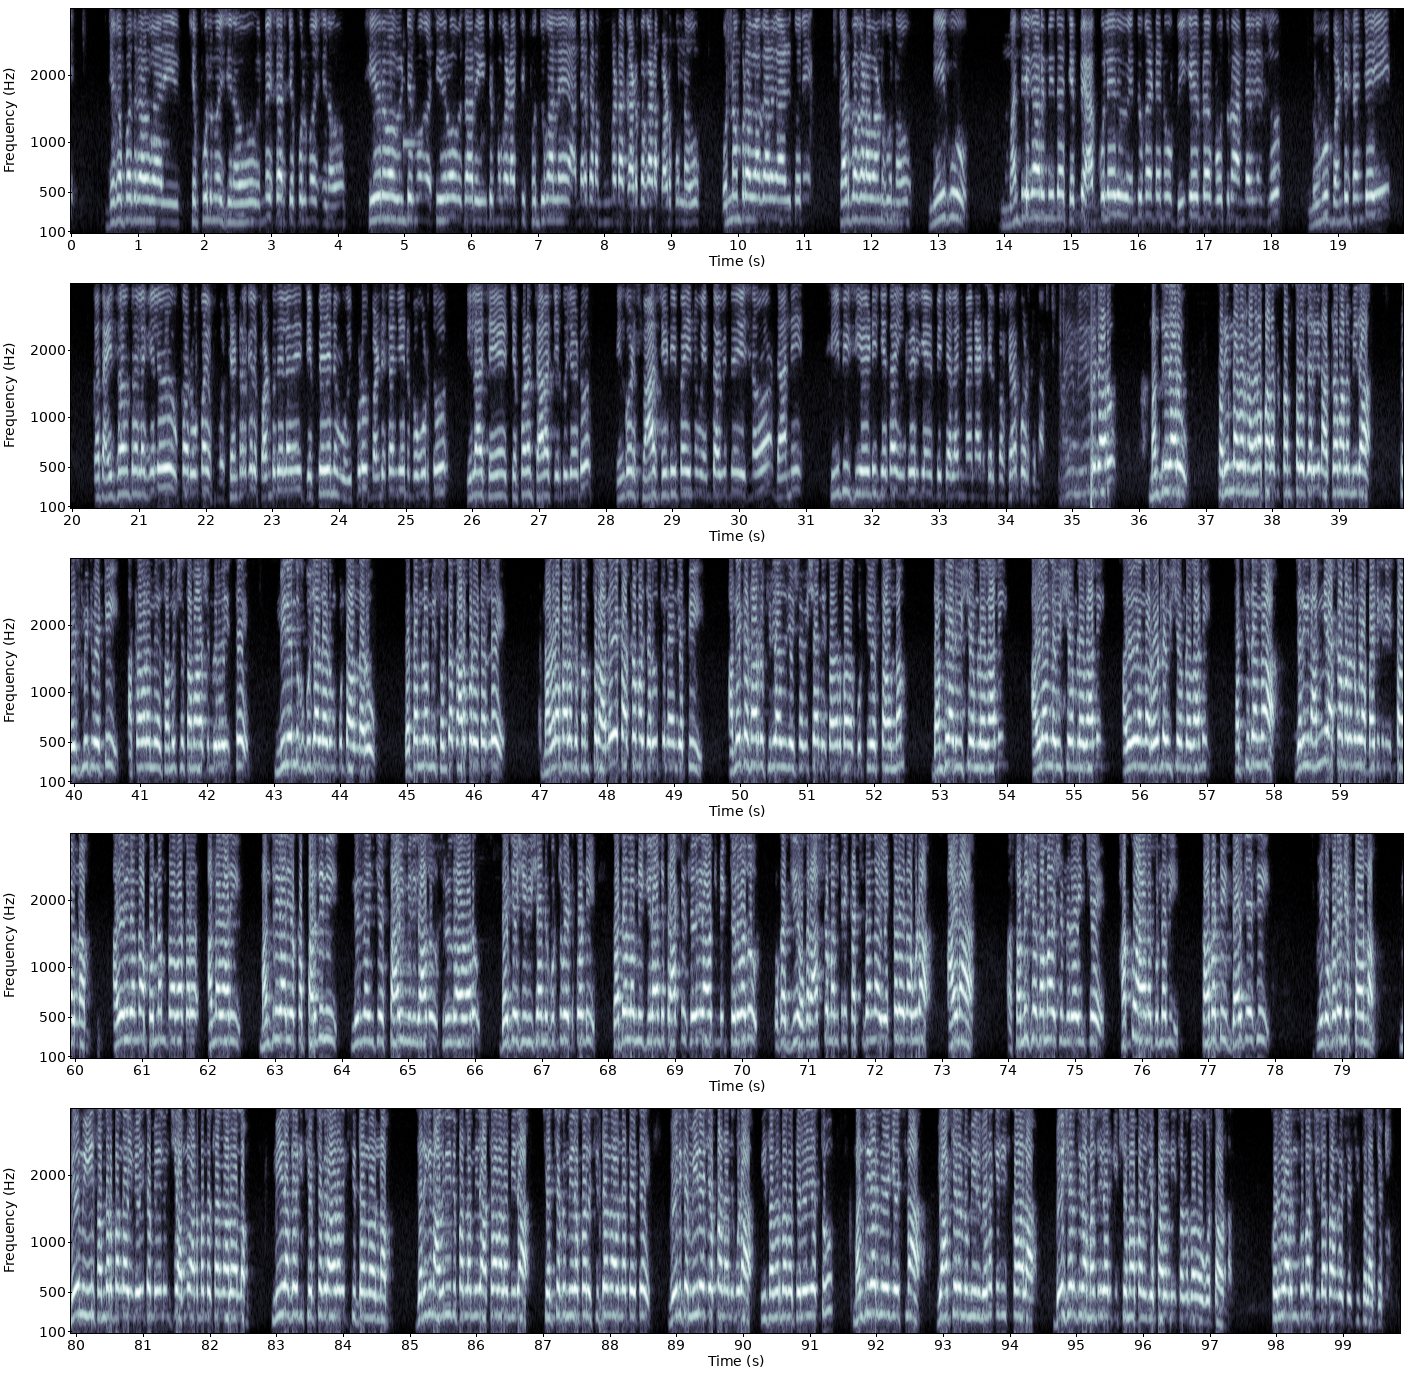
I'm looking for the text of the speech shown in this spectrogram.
జగపతిరావు గారి చెప్పులు మోసినావు ఎంఎస్ఆర్ చెప్పులు మోసినావు శ్రీధరబాబు ఇంటి ముంగ శ్రీధరబాబు సార్ ఇంటి ముంగట వచ్చి పొద్దుగానే అందరికన్నా ముంగట గడపగడ పడుకున్నావు. పొన్నం ప్రభాకర్ గారితోని గడపగడ పండుకున్నావు. నీకు మంత్రి గారి మీద చెప్పే హక్కు లేదు. ఎందుకంటే నువ్వు బీజేపీలో పోతున్నావు అందరు తెలుసు. నువ్వు బండి సంజయ్ గత ఐదు సంవత్సరాలకి వెళ్ళి ఒక్క రూపాయి సెంట్రల్కి వెళ్ళి ఫండ్ తెలియదని చెప్పేది నువ్వు. ఇప్పుడు బండి సంజయ్ని పొగుడుతూ ఇలా చే చెప్పడం చాలా చిక్కుచేటు ఇంకోటి స్మార్ట్ సిటీపై నువ్వు ఎంత అభివృద్ధి చేసినావో దాన్ని సిబిసిఐడి చేత ఎంక్వైరీ చేయించాలని మైనార్టీ సెల్ పక్షాన కోరుతున్నాం. మేయర్ గారు? మంత్రి గారు కరీంనగర్ నగరపాలక సంస్థలో జరిగిన అక్రమాల మీద ప్రెస్ మీట్ పెట్టి అక్రమాల మీద సమీక్ష సమావేశం నిర్వహిస్తే మీరెందుకు భుజాలు తడుముకుంటా ఉన్నారు? గతంలో మీ సొంత కార్పొరేటర్లే నగరపాలక సంస్థలో అనేక అక్రమాలు జరుగుతున్నాయని చెప్పి అనేక సార్లు ఫిర్యాదులు చేసిన విషయాన్ని సందర్భంగా గుర్తు చేస్తా ఉన్నాం. డంపియార్డ్ విషయంలో కానీ ఐలాండ్ల విషయంలో కానీ అదేవిధంగా రోడ్ల విషయంలో కానీ ఖచ్చితంగా జరిగిన అన్ని అక్రమాలను కూడా బయటికి తీస్తా ఉన్నాం. అదేవిధంగా పొన్నం ప్రభాకర్ అన్నగారి మంత్రి గారి యొక్క పరిధిని నిర్ణయించే స్థాయి మీది కాదు సునీల్ రావు గారు. దయచేసి ఈ విషయాన్ని గుర్తుపెట్టుకోండి. గతంలో మీకు ఇలాంటి ప్రాక్టీస్ లేదు కాబట్టి మీకు తెలియదు. ఒక ఒక రాష్ట్ర మంత్రి ఖచ్చితంగా ఎక్కడైనా కూడా ఆయన సమీక్ష సమావేశం నిర్వహించే హక్కు ఆయనకున్నది. కాబట్టి దయచేసి మీకు ఒకటే చెప్తా ఉన్నాం. మేము ఈ సందర్భంగా ఈ వేదిక మీ నుంచి అన్ని అనుబంధ సంఘాల వల్ల మీ దగ్గరికి చర్చకు రావడానికి సిద్ధంగా ఉన్నాం. జరిగిన అవినీతి పనుల మీద అక్రమాల మీద చర్చకు మీరు ఒకవేళ సిద్ధంగా ఉన్నట్టయితే వేదిక మీరే చెప్పండి అని కూడా ఈ సందర్భంగా తెలియజేస్తూ మంత్రి గారి మీద చేసిన వ్యాఖ్యలను మీరు వెనక్కి తీసుకోవాలా? బేషరతుగా మంత్రి గారికి క్షమాపణలు చెప్పాలని ఈ సందర్భంగా కోరుతా ఉన్నాం. కొరివి అరుణ్ కుమార్ జిల్లా కాంగ్రెస్ ఎస్సీసీల అధ్యక్షుడు.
